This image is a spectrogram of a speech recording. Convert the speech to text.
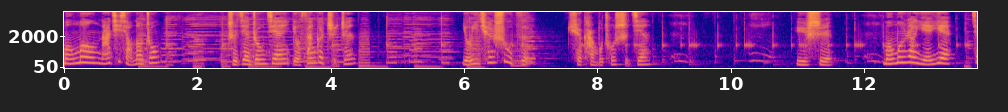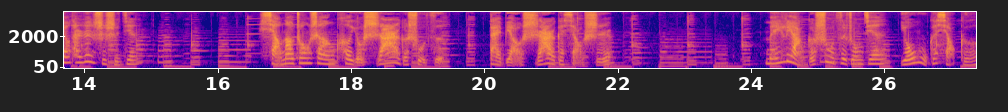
萌萌拿起小闹钟，只见中间有三个指针，有一圈数字，却看不出时间。于是，萌萌让爷爷教他认识时间。小闹钟上刻有十二个数字，代表十二个小时。每两个数字中间有五个小格。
